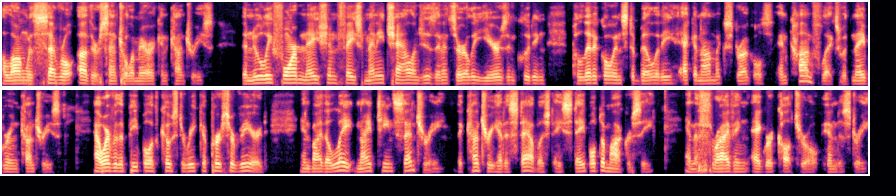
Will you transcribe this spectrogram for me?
along with several other Central American countries. The newly formed nation faced many challenges in its early years, including political instability, economic struggles, and conflicts with neighboring countries. However, the people of Costa Rica persevered, and by the late 19th century, the country had established a stable democracy and a thriving agricultural industry.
